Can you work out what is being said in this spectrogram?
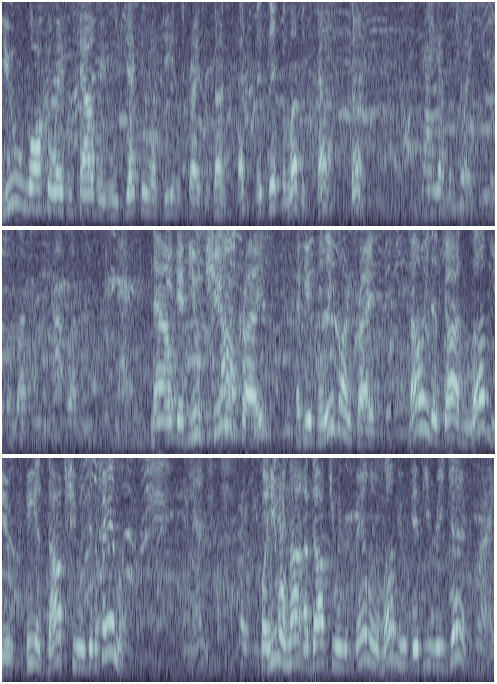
You walk away from Calvary rejecting what Jesus Christ has done. That, that's it. The love is past. It's done. Now you have the choice, You either to love him or not love him. Exactly. Now, And if you if choose don't- Christ, if you believe on Christ, not only does God love you, He adopts you into the family. Amen. But, But He will not him- adopt you into the family and love you if you reject. Right.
